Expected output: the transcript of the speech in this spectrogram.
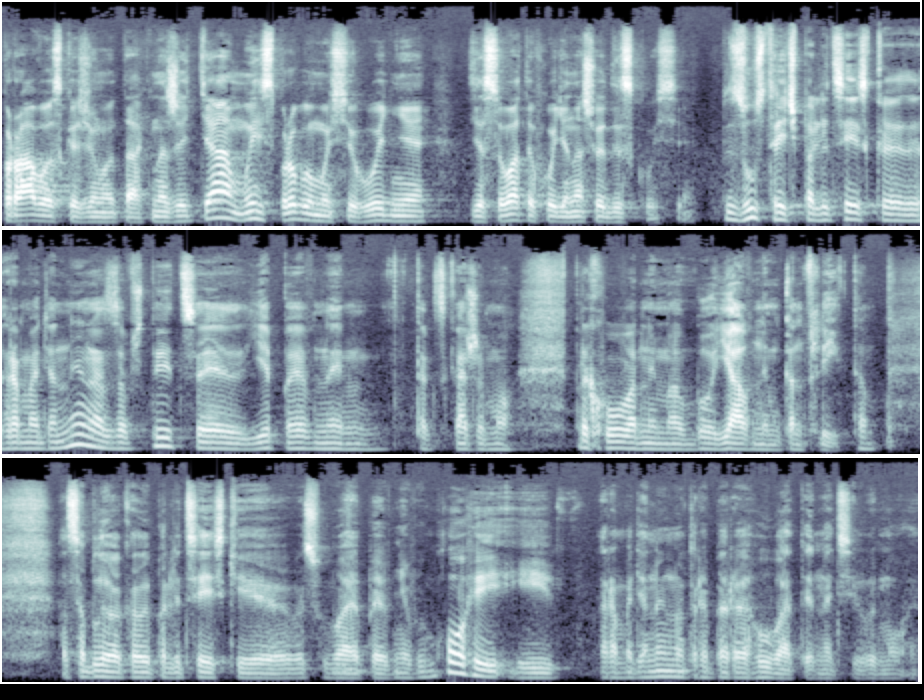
право, скажімо так, на життя, ми спробуємо сьогодні з'ясувати в ході нашої дискусії. Зустріч поліцейського громадянина завжди це є певним, так скажемо, прихованим або явним конфліктом. Особливо, коли поліцейський висуває певні вимоги, і громадянину треба реагувати на ці вимоги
